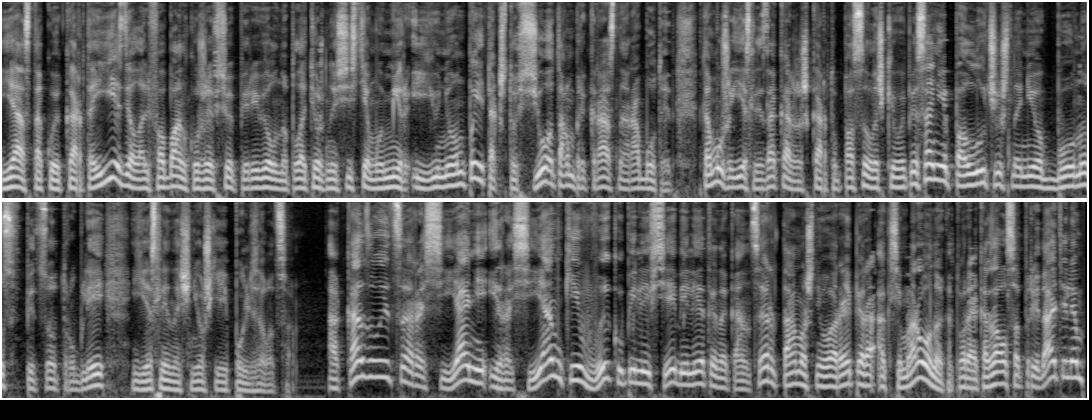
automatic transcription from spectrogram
Я с такой картой ездил, Альфа-банк уже все перевел на платежную систему МИР и UnionPay, так что все там прекрасно работает. К тому же, если если закажешь карту по ссылочке в описании, получишь на нее бонус в 500 рублей, если начнешь ей пользоваться. Оказывается, россияне и россиянки выкупили все билеты на концерт тамошнего рэпера Оксимарона, который оказался предателем,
